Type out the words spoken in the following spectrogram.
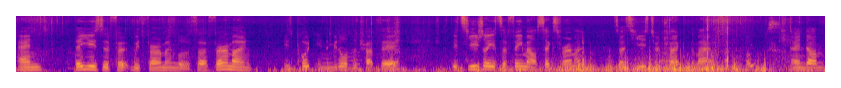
And they're used with pheromone lures. So a pheromone is put in the middle of the trap there. It's usually it's a female sex pheromone so it's used to attract the male. Oops. and um,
